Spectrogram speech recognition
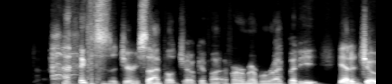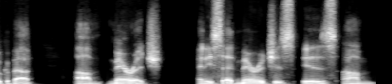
I think this is a Jerry Seinfeld joke if I if I remember right, but he he had a joke about um, marriage, and he said marriage is is um,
